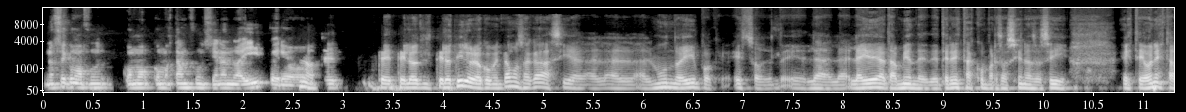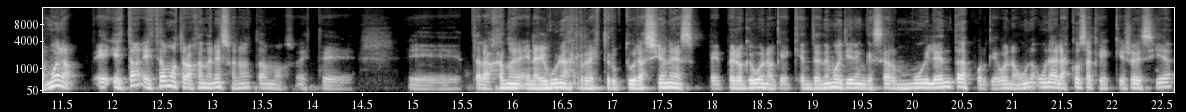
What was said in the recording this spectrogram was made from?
No sé cómo, cómo, cómo están funcionando ahí, pero... No, te, te, lo, te, lo, tiro, lo comentamos acá así al, al, mundo ahí, porque eso, la, la, idea también de, de, tener estas conversaciones así, este, honestas. Bueno, eh, está, estamos trabajando en eso, ¿no? Estamos, este, eh, trabajando en, algunas reestructuraciones, pero que bueno, que, entendemos que tienen que ser muy lentas, porque bueno, una, de las cosas que, yo decía,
